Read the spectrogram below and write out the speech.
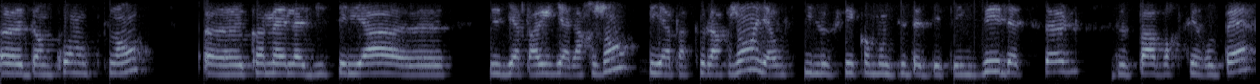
euh, dans quoi on se lance. Euh, comme elle a dit Célia, il y a pas, il y a l'argent, il n'y a pas que l'argent. Il y a aussi le fait, comme on disait, d'être dépaysé, d'être seul, de ne pas avoir ses repères.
